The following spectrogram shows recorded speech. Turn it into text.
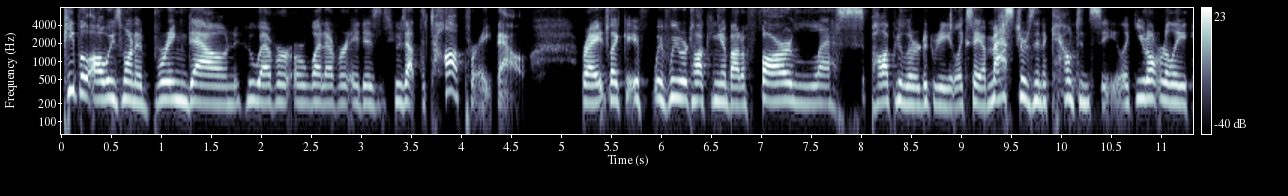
people always want to bring down whoever or whatever it is who's at the top right now right? Like if, if we were talking about a far less popular degree, like say a master's in accountancy, like you don't really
